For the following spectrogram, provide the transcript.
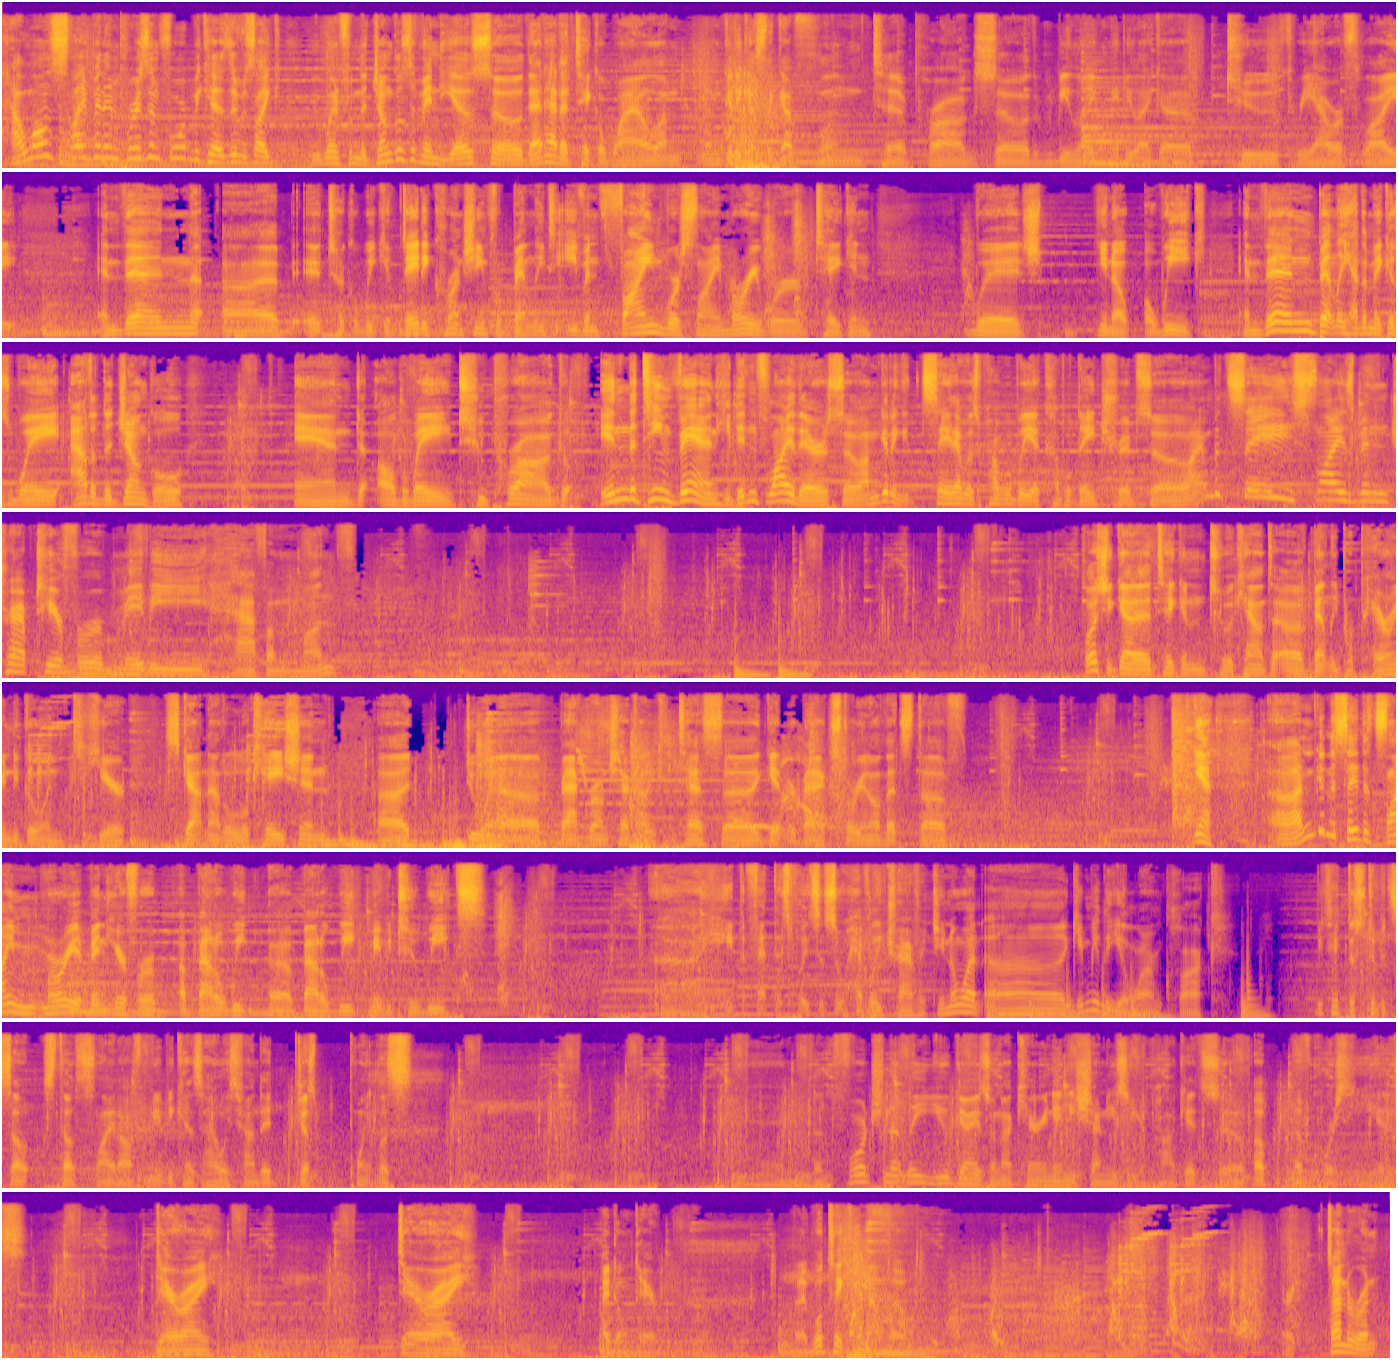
how long Sly been in prison for? Because it was like we went from the jungles of India, so that had to take a while. I'm, I'm gonna guess they got flown to Prague, so it would be like maybe like a two, three hour flight. And then uh, it took a week of data crunching for Bentley to even find where Sly and Murray were taken, which, you know, a week. And then Bentley had to make his way out of the jungle and all the way to Prague in the team van. He didn't fly there, so I'm going to say that was probably a couple day trip. So I would say Sly's been trapped here for maybe half a month. Plus, you gotta take into account uh, Bentley preparing to go into here, scouting out a location, uh, doing a background check on Contessa, getting her backstory and all that stuff. Yeah, uh, I'm gonna say that Sly Murray had been here for about a week, uh, about a week, maybe two weeks. Uh, I hate the fact this place is so heavily trafficked. You know what? Uh, give me the alarm clock. Me take the stupid stealth slide off of me because I always found it just pointless. And unfortunately, you guys are not carrying any shinies in your pockets, so... Oh, of course he is. Dare I? Dare I? I don't dare. But I will take him out, though. Time to run.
